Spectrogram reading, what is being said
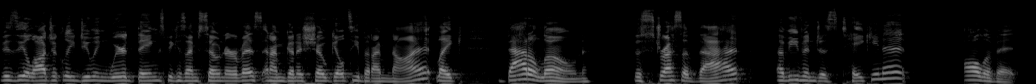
physiologically doing weird things because i'm so nervous and i'm going to show guilty but i'm not like that alone the stress of that of even just taking it all of it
